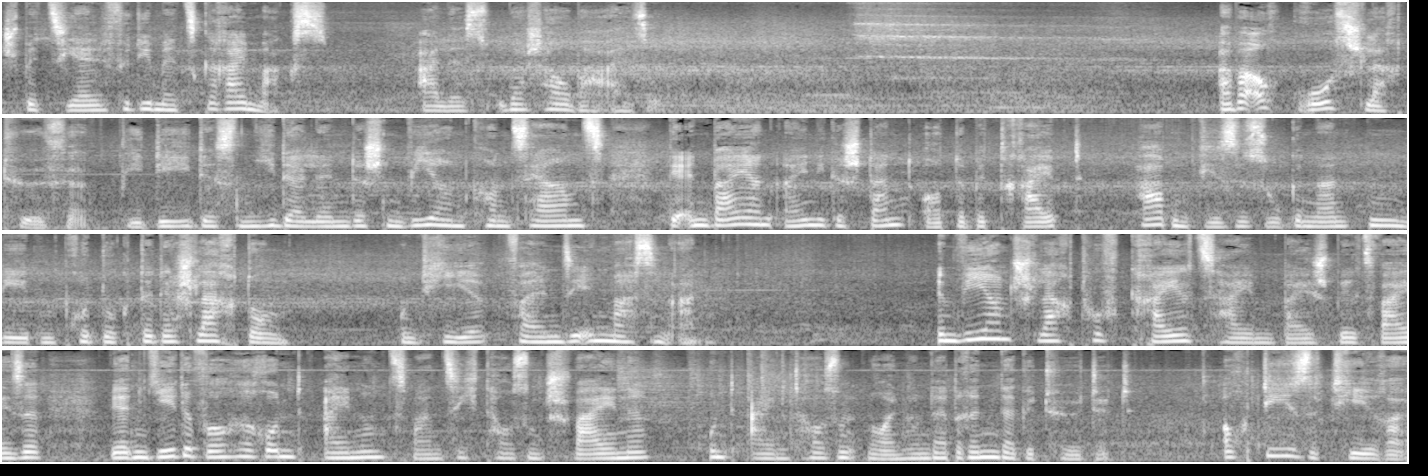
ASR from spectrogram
speziell für die Metzgerei Max. Alles überschaubar also. Aber auch Großschlachthöfe, wie die des niederländischen Vion-Konzerns, der in Bayern einige Standorte betreibt, haben diese sogenannten Nebenprodukte der Schlachtung. Und hier fallen sie in Massen an. Im Vion-Schlachthof Kreilsheim beispielsweise werden jede Woche rund 21.000 Schweine und 1.900 Rinder getötet. Auch diese Tiere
